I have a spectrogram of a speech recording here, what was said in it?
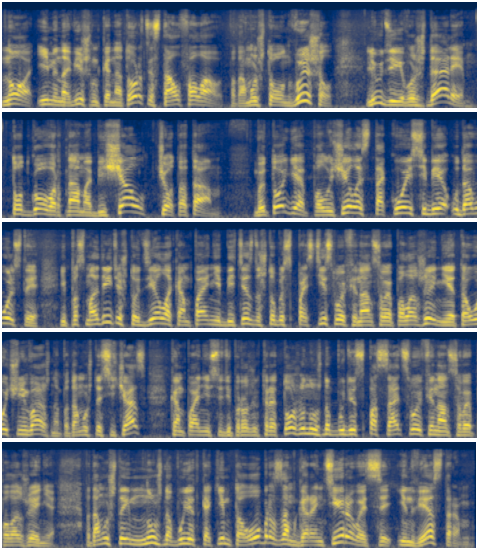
Но именно вишенкой на торте стал Fallout, потому что он вышел, люди его ждали, тот Говард нам обещал что-то там. В итоге получилось такое себе удовольствие. И посмотрите, что делала компания Bethesda, чтобы спасти свое финансовое положение. Это очень важно, потому что сейчас компании CD Projekt Red тоже нужно будет спасать свое финансовое положение. Потому что им нужно будет каким-то образом гарантировать инвесторам,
